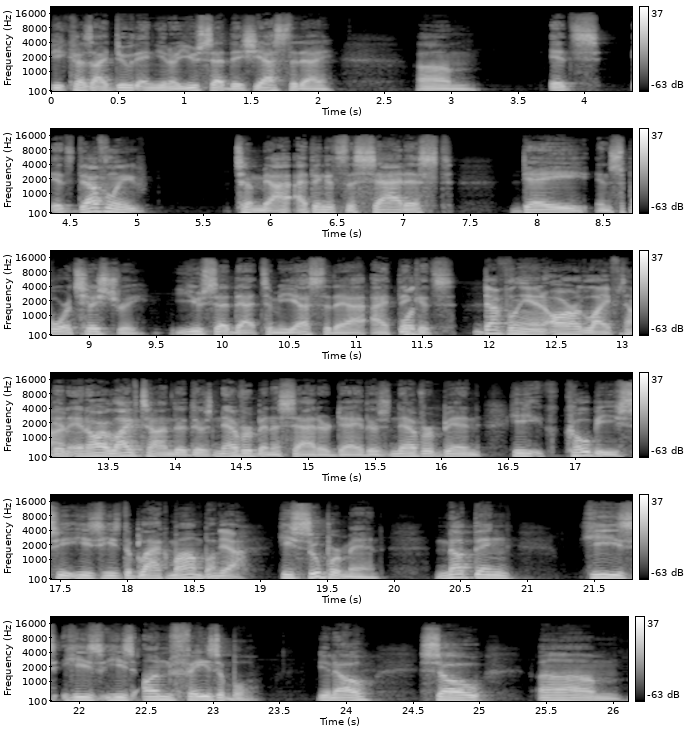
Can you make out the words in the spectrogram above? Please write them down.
because I do. And you know, you said this yesterday. Um, it's it's definitely to me. I, I think it's the saddest day in sports history. You said that to me yesterday. I, I think Well, it's definitely in our lifetime. in, in our lifetime that there's never been a sadder day. There's never been he Kobe. He's he's, he's the Black Mamba. Yeah. he's Superman. Nothing. He's he's he's unfazable. You know. So um,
